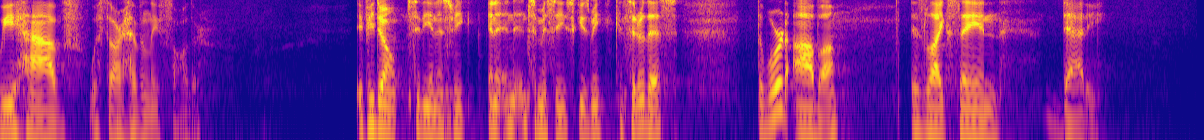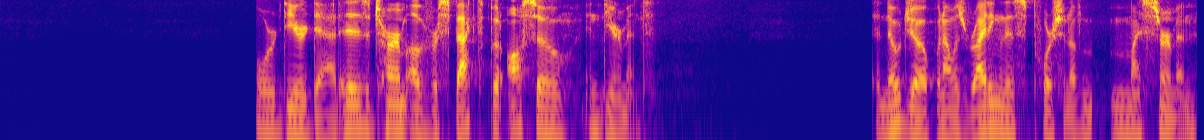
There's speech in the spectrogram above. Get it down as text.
we have with our Heavenly Father? If you don't see the intimacy, excuse me, consider this. The word Abba is like saying daddy or dear dad. It is a term of respect, but also endearment. And no joke, when I was writing this portion of my sermon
